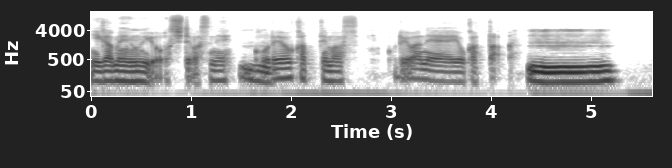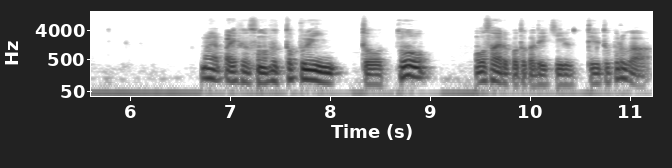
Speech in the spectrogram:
2画面運用をしてますね。うんこれを買ってます。これはね、良かった。うーん。まあやっぱりそのフットプリントを抑えることができるっていうところが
